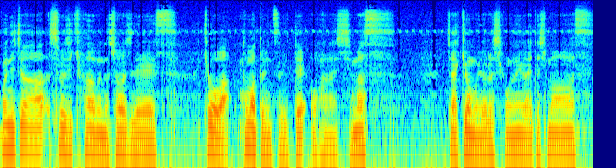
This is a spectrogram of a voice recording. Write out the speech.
こんにちは。正直ファームの庄司です。今日はトマトについてお話しします。じゃあ今日もよろしくお願いいたします。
